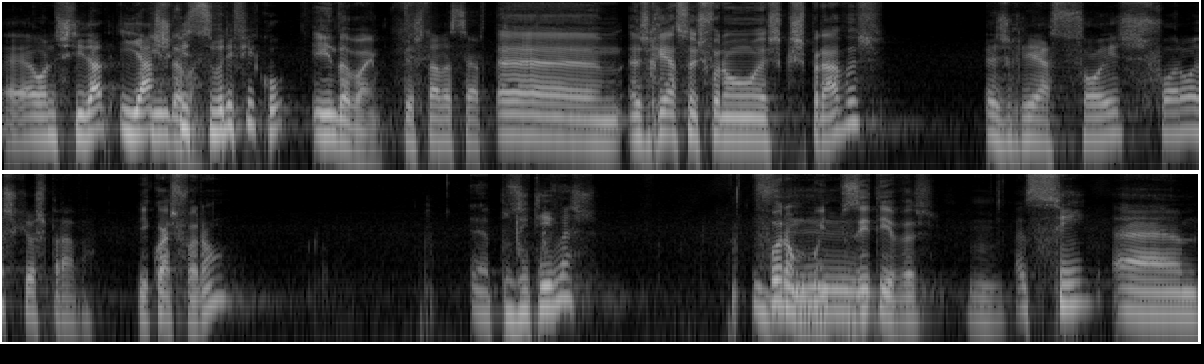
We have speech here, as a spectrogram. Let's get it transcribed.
a, a honestidade e acho Ainda que bem. isso se verificou. Ainda bem. Eu estava certo. as reações foram as que esperavas? As reações foram as que eu esperava. E quais foram? Uh, positivas. Foram de... muito positivas. Sim. Uh,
